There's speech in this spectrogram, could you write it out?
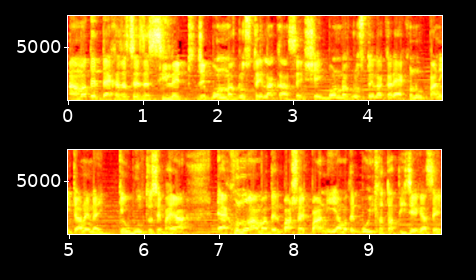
আমাদের দেখা যাচ্ছে যে সিলেট যে বন্যাগ্রস্ত এলাকা আছে, সেই বন্যাগ্রস্ত এলাকার এখনও পানি টানে নাই। কেউ বলতেছে, ভাইয়া, এখনও আমাদের বাসায় পানি, আমাদের বই খাতা ভিজে গেছে।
